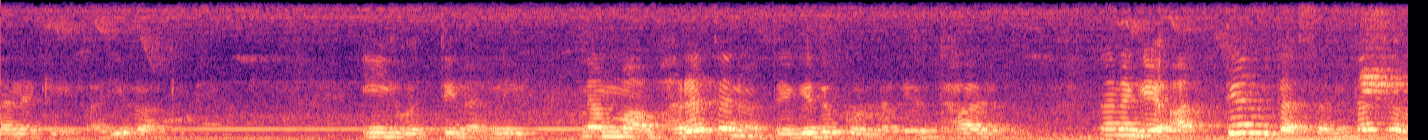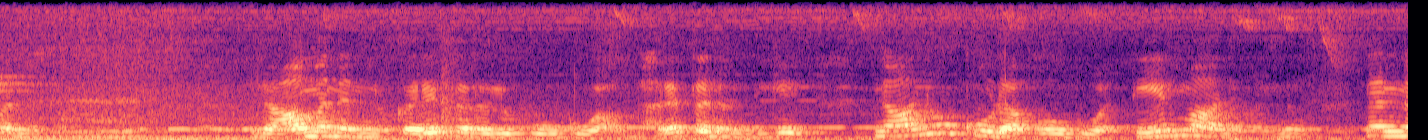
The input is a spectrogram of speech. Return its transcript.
ನನಗೆ ಅರಿವಾಗಿದೆ. ಈ ಹೊತ್ತಿನಲ್ಲಿ ನಮ್ಮ ಭರತನು ತೆಗೆದುಕೊಂಡ ನಿರ್ಧಾರವು ನನಗೆ ಅತ್ಯಂತ ಸಂತಸವನ್ನು ರಾಮನನ್ನು ಕರೆತರಲು ಹೋಗುವ ಭರತನೊಂದಿಗೆ ನಾನೂ ಕೂಡ ಹೋಗುವ ತೀರ್ಮಾನವನ್ನು ನನ್ನ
